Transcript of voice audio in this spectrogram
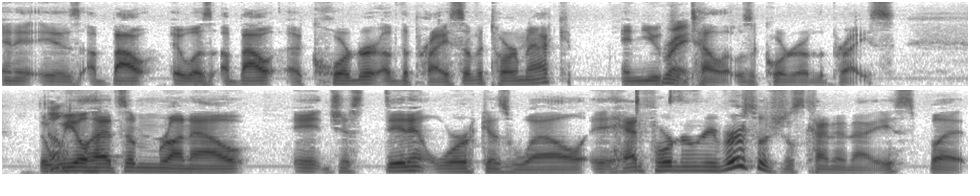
and it is about it was about a quarter of the price of a Tormek, and you could right. tell it was a quarter of the price. The oh. wheel had some run out it just didn't work as well. It had forward and reverse, which was kind of nice, but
